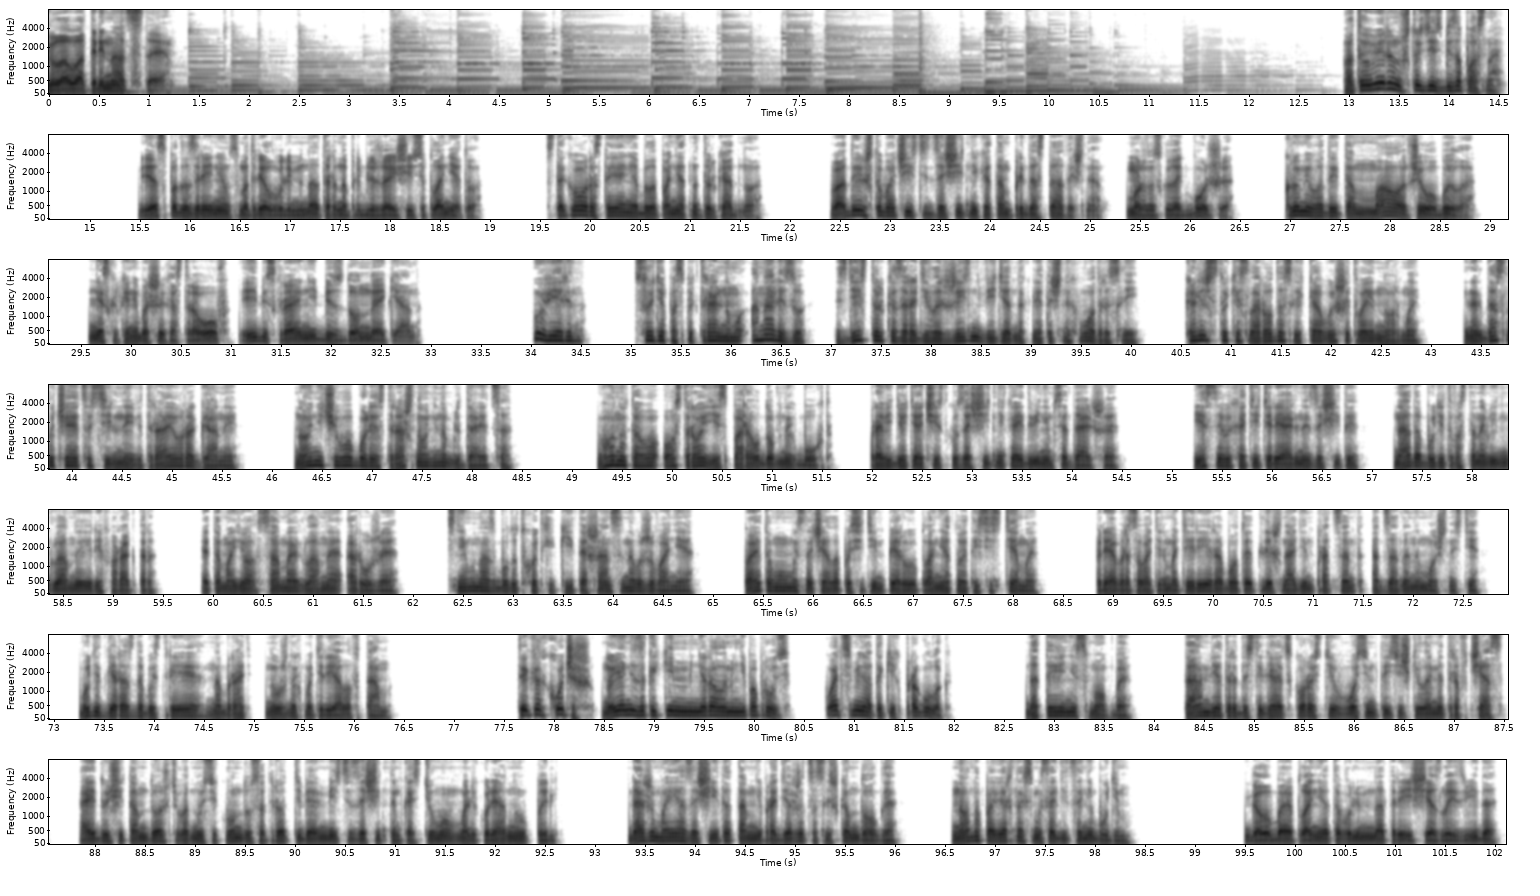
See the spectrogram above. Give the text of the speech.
Глава 13. А ты уверен, что здесь безопасно? Я с подозрением смотрел в иллюминатор на приближающуюся планету. С такого расстояния было понятно только одно. Воды, чтобы очистить защитника, там предостаточно, можно сказать, больше. Кроме воды там мало чего было. Несколько небольших островов и бескрайний бездонный океан. Уверен. Судя по спектральному анализу, здесь только зародилась жизнь в виде одноклеточных водорослей. Количество кислорода слегка выше твоей нормы. Иногда случаются сильные ветра и ураганы. Но ничего более страшного не наблюдается. Вон у того острова есть пара удобных бухт. Проведете очистку защитника и двинемся дальше. Если вы хотите реальной защиты, надо будет восстановить главный рефрактор. Это мое самое главное оружие. С ним у нас будут хоть какие-то шансы на выживание. Поэтому мы сначала посетим первую планету этой системы. Преобразователь материи работает лишь на 1% от заданной мощности. Будет гораздо быстрее набрать нужных материалов там. «Ты как хочешь, но я ни за какими минералами не попрусь. Хватит с меня таких прогулок». «Да ты и не смог бы. Там ветры достигают скорости в 8 тысяч километров в час, а идущий там дождь в одну секунду сотрет тебя вместе с защитным костюмом в молекулярную пыль. Даже моя защита там не продержится слишком долго, но на поверхность мы садиться не будем». Голубая планета в иллюминаторе исчезла из вида,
